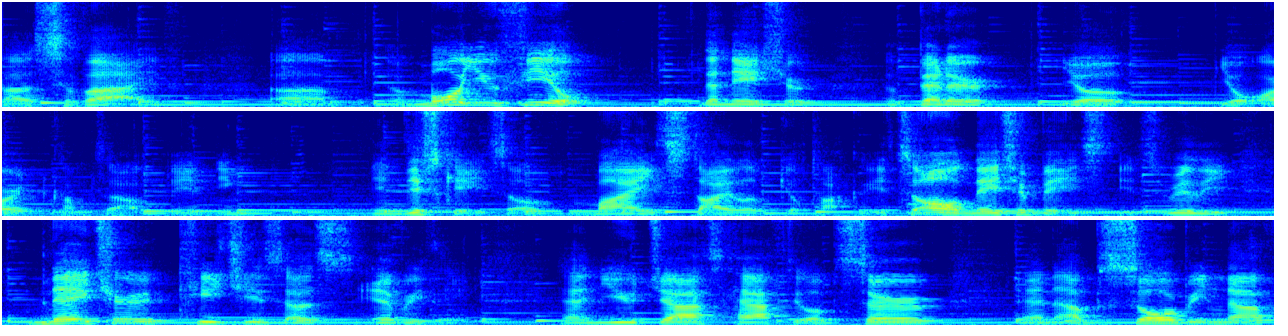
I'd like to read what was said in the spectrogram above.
uh, survive. Um, the more you feel the nature, the better your your art comes out. In, in, in this case of my style of Gyotaku, it's all nature based. It's really nature teaches us everything, and you just have to observe and absorb enough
